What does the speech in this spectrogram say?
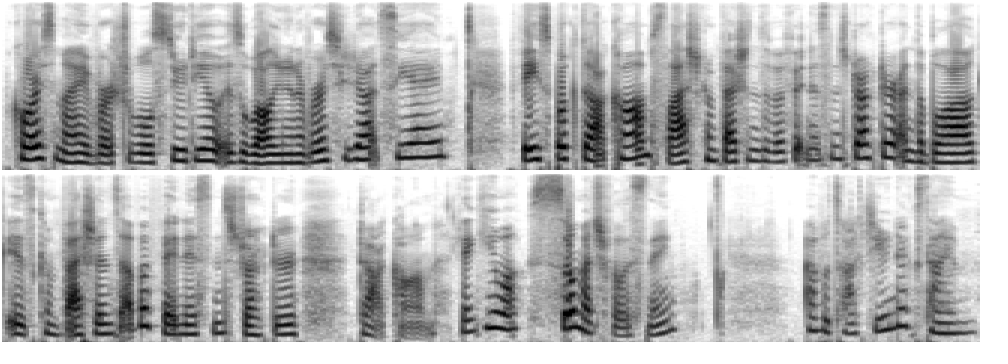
Of course, my virtual studio is welluniversity.ca, facebook.com slash confessions of a fitness instructor, and the blog is confessionsofaFitnessInstructor.com. Thank you so much for listening. I will talk to you next time.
